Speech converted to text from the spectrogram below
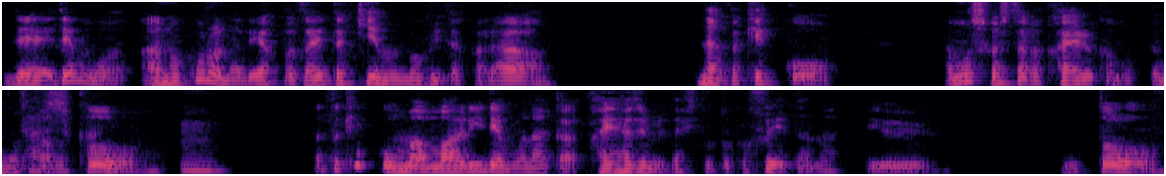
で、でも、あの、コロナでやっぱ在宅勤務伸びたから、なんか結構、もしかしたら飼えるかもって思ったのと、うん。あと結構まあ周りでもなんか飼い始めた人とか増えたなっていうのと、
